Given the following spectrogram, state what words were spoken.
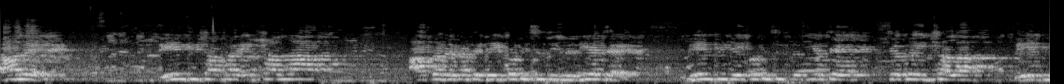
তাহলে সরকার ইনশাআল্লাহ আপনাদের কাছে যে প্রতিশ্রুতি দিয়েছে, বিএনপি যে প্রতিশ্রুতি দিয়েছে, সেগুলো ইনশাআল্লাহ বিএনপি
